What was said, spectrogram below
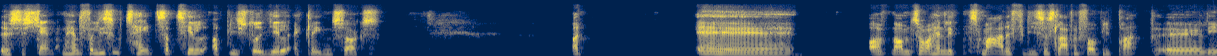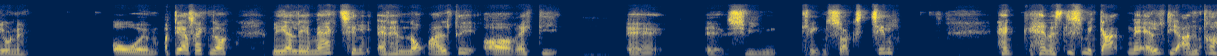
øh, sergeanten, han får ligesom taget sig til at blive slået ihjel af Clayton Sox. Og, øh, og nå, så var han lidt smart, fordi så slap han for at blive brændt øh, levende. Og, øh, og det er også rigtigt nok. Men jeg lægger mærke til, at han når aldrig at rigtig øh, øh, svine Clayton Sox til. Han, han er ligesom i gang med alle de andre,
